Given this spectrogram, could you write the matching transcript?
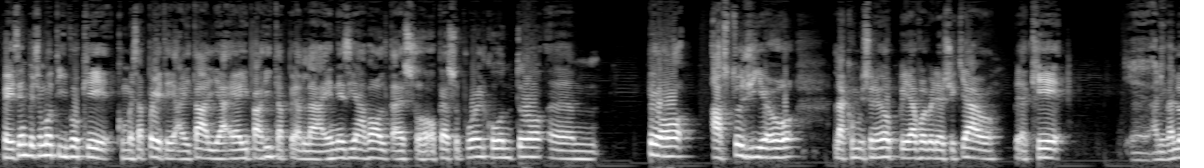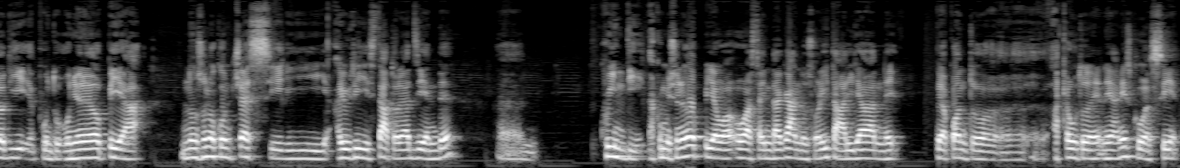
per il semplice motivo che, come sapete, l'Italia è ripartita per la ennesima volta, adesso ho perso pure il conto, ehm, però a sto giro la Commissione europea vuole vederci chiaro, perché eh, a livello di appunto, Unione Europea non sono concessi gli aiuti di Stato alle aziende, ehm, quindi la Commissione Europea ora sta indagando sull'Italia ne, per quanto eh, accaduto negli anni scorsi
